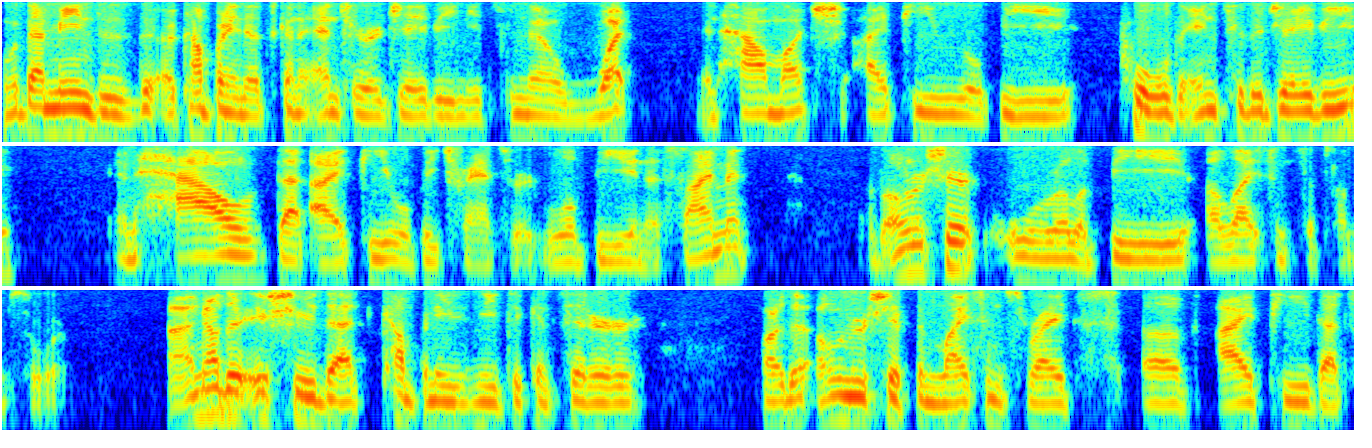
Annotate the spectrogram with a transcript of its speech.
What that means is that a company that's going to enter a JV needs to know what and how much IP will be pulled into the JV and how that IP will be transferred. Will it be an assignment of ownership or will it be a license of some sort? Another issue that companies need to consider are the ownership and license rights of IP that's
